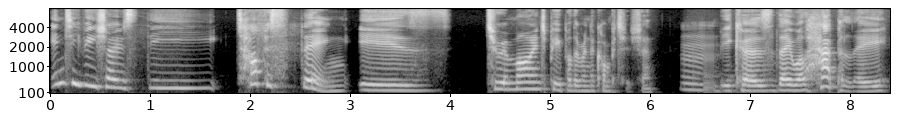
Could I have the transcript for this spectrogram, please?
in TV shows, the toughest thing is to remind people they're in a competition hmm. because they will happily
